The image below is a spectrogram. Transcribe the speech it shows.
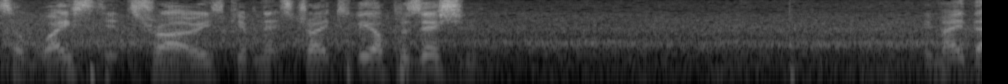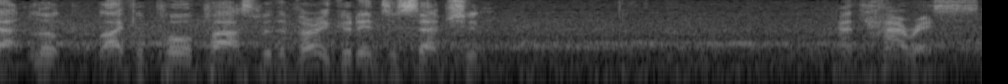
That's a wasted throw. He's given it straight to the opposition. He made that look like a poor pass with a very good interception. And Harris.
